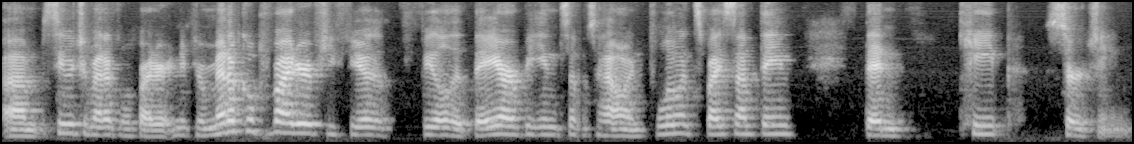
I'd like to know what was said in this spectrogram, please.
um, see what your medical provider and if your medical provider if you feel feel that they are being somehow influenced by something then keep searching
